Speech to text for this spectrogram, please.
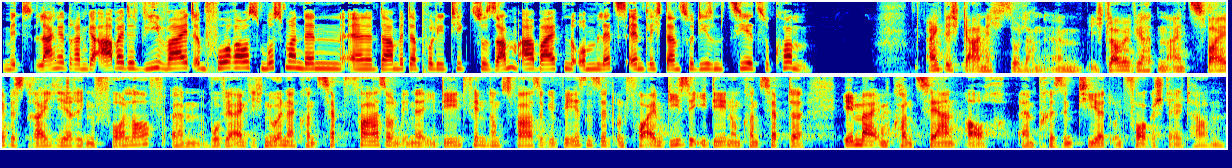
mit lange dran gearbeitet. Wie weit im Voraus muss man denn äh, da mit der Politik zusammenarbeiten, um letztendlich dann zu diesem Ziel zu kommen? Eigentlich gar nicht so lang. Ähm, ich glaube, wir hatten einen zwei- bis dreijährigen Vorlauf, ähm, wo wir eigentlich nur in der Konzeptphase und in der Ideenfindungsphase gewesen sind und vor allem diese Ideen und Konzepte immer im Konzern auch ähm, präsentiert und vorgestellt haben.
